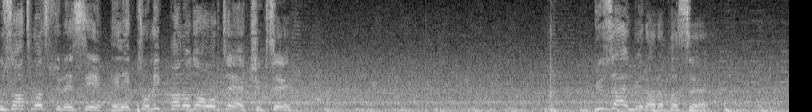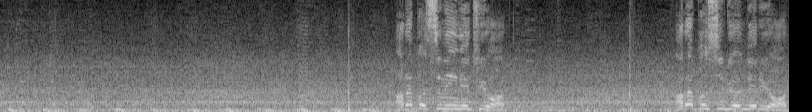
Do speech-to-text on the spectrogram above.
Uzatma süresi elektronik panoda ortaya çıktı. Güzel bir ara pası. Ara pasını iletiyor. Ara pası gönderiyor.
